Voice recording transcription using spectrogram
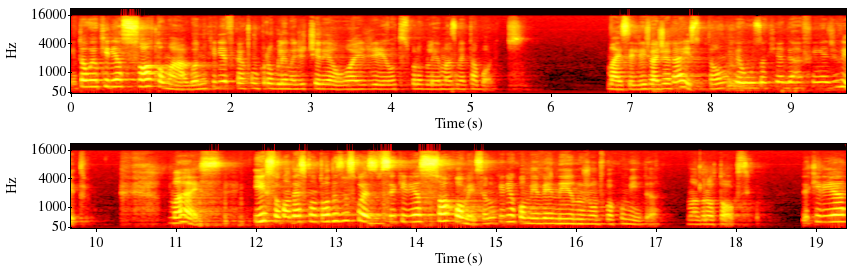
Então eu queria só tomar água, não queria ficar com problema de tireoide e outros problemas metabólicos. Mas ele vai gerar isso. Então eu uso aqui a garrafinha de vidro. Mas isso acontece com todas as coisas. Você queria só comer, você não queria comer veneno junto com a comida, um agrotóxico. Você queria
